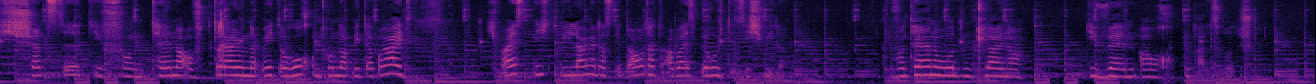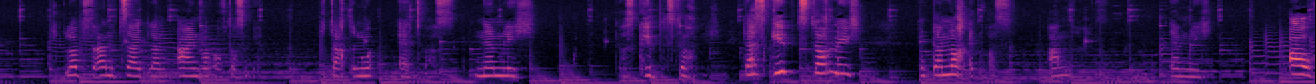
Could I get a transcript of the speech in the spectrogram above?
Ich schätzte die Fontäne auf 300 Meter hoch und 100 Meter breit. Ich weiß nicht, wie lange das gedauert hat, aber es beruhigte sich wieder. Die Fontäne wurden kleiner, die Wellen auch und alles wurde still. Ich glotzte eine Zeit lang einfach auf das Meer. Ich dachte nur etwas, nämlich, das gibt's doch nicht. Das gibt's doch nicht. Und dann noch etwas anderes, nämlich auf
